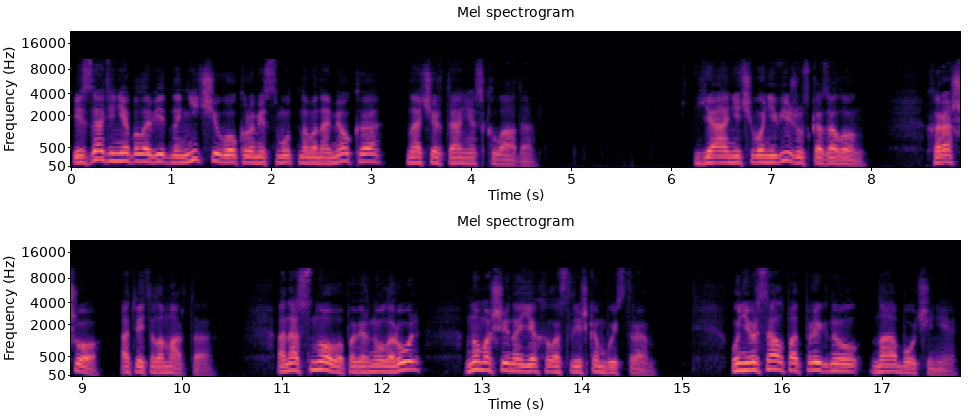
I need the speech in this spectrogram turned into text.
и сзади не было видно ничего, кроме смутного намека на очертания склада. «Я ничего не вижу», — сказал он. «Хорошо», — ответила Марта. Она снова повернула руль, но машина ехала слишком быстро. Универсал подпрыгнул на обочине.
